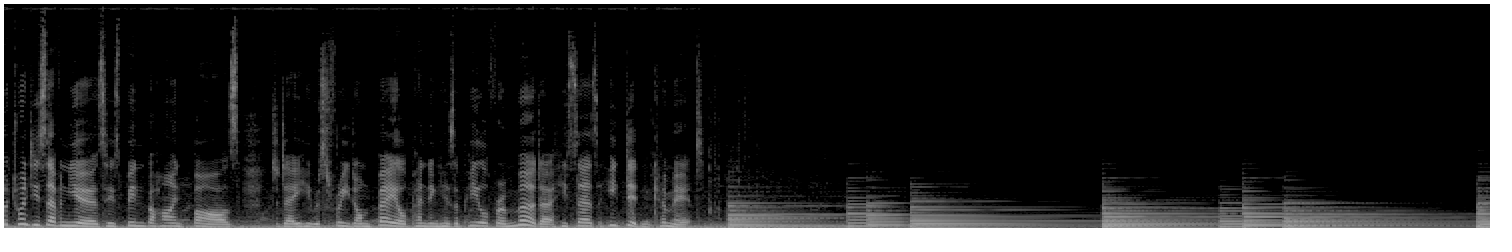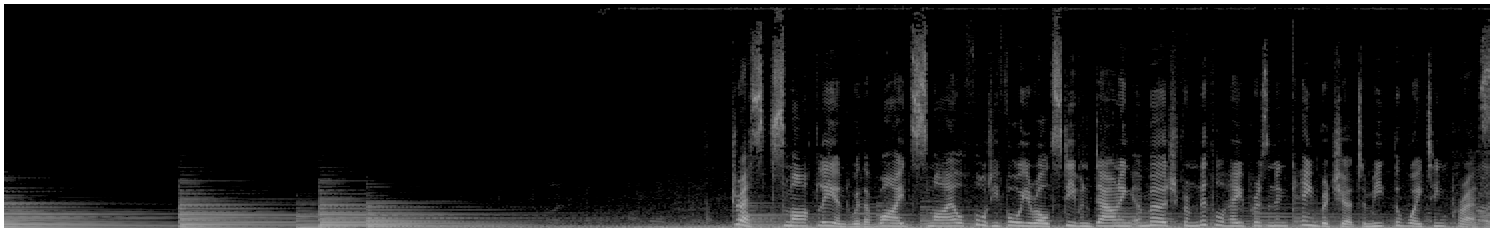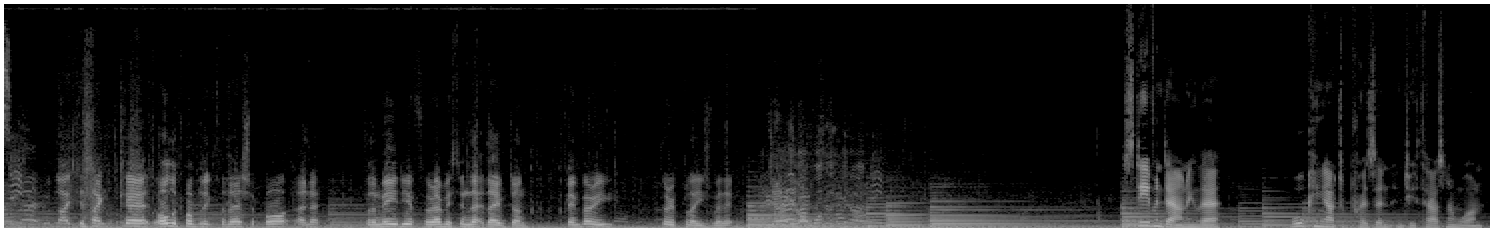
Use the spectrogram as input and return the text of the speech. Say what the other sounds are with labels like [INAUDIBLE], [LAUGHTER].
For 27 years, he's been behind bars. Today, he was freed on bail pending his appeal for a murder he says he didn't commit. Dressed smartly and with a wide smile, 44 year old Stephen Downing emerged from Littlehey Prison in Cambridgeshire to meet the waiting press. I would like to thank uh, all the public for their support and uh, for the media for everything that they've done. Been very, very pleased with it. Stephen Downing there, walking out of prison in 2001.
